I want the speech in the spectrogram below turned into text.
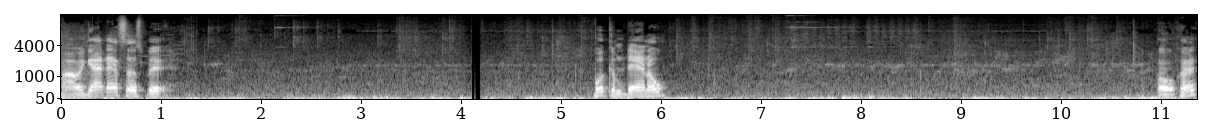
All right, we got that suspect. Book him, Danno. Okay.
